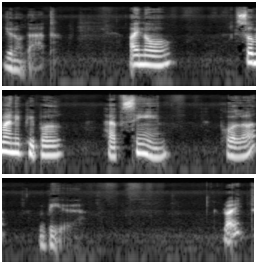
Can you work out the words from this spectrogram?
you know that. I know so many people have seen polar bear right?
